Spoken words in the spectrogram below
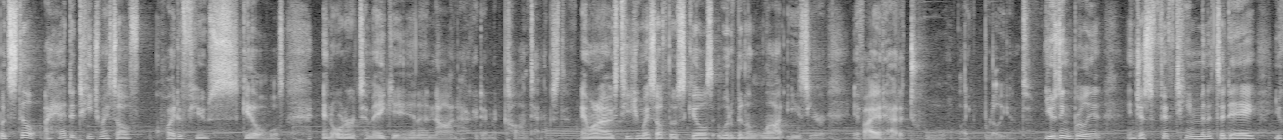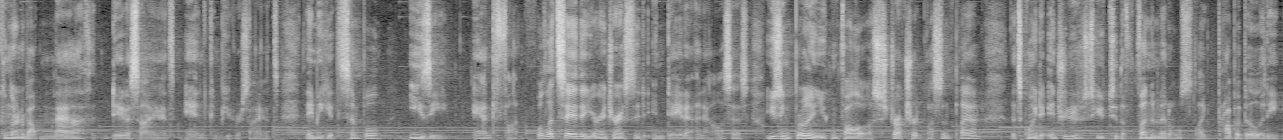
but still, I had to teach myself quite a few skills in order to make it in a non academic context. And when I was teaching myself those skills, it would have been a lot easier if I had had a tool like Brilliant. Using Brilliant in just 15 minutes a day, you can learn about math, data science, and computer science. They make it simple, easy, and fun. Well, let's say that you're interested in data analysis. Using Brilliant, you can follow a structured lesson plan that's going to introduce you to the fundamentals like probability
